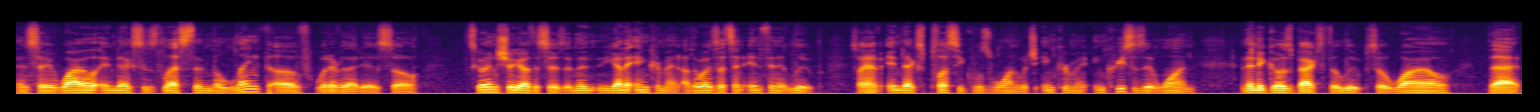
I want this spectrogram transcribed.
and say while index is less than the length of whatever that is. So let's go ahead and show you how this is. And then you got to increment, otherwise that's an infinite loop. So I have index plus equals 1, which increment increases it 1, and then it goes back to the loop. So while that,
